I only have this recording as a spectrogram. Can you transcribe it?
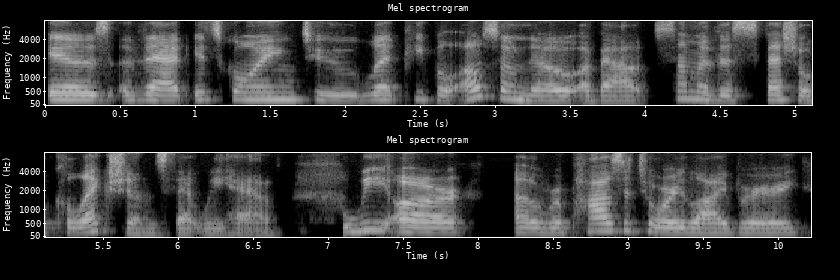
is that it's going to let people also know about some of the special collections that we have. We are a repository library.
